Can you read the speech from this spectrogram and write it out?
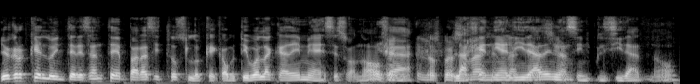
Yo creo que lo interesante de Parásitos, lo que cautivó a la academia es eso, ¿no? O sea, los la genialidad la en la simplicidad, ¿no?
